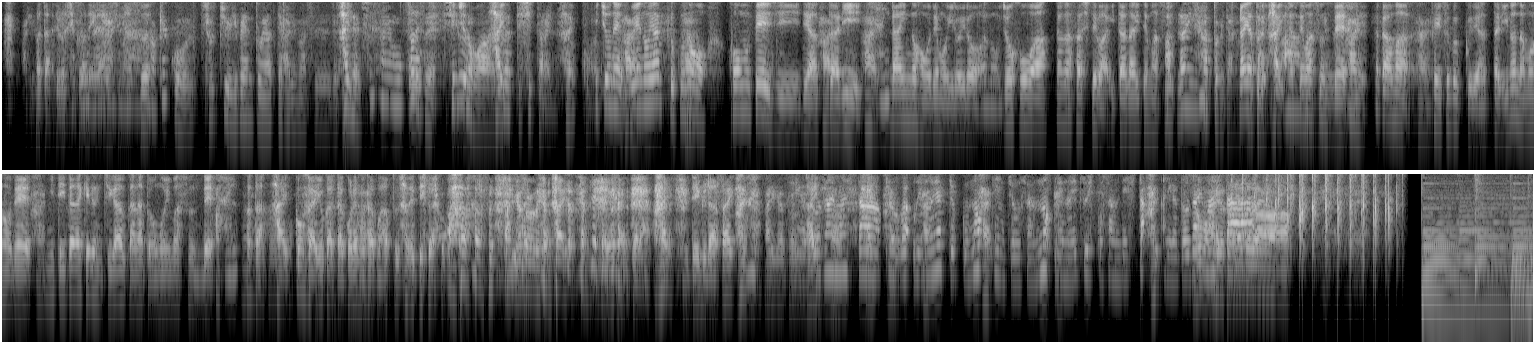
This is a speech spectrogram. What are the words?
またよろしくお願いします。結構しょっちゅうイベントをやってはりますですね。はい、その辺をそうですね。知るのはどうやって知ったらいいんですか？一応ね、上野薬局のホームページであったり、はいはい、LINE の方でもいろいろあの情報は流させてはいただいてます。LINE アットみたいな。LINE アットで、はい、やってますんで、はい、だからまあ、はい、Facebook であったり、いろんなもので見ていただけるに違うかなと思いますんで、また、はい、今回よかったらこれも多分アップさせていただこう。ありがとうございます。はい、またよかったら、はい、見てください。はい、ありがとうございました。今日は上野薬局の店長さんの上野悦彦さんでした。ありがとうございました。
